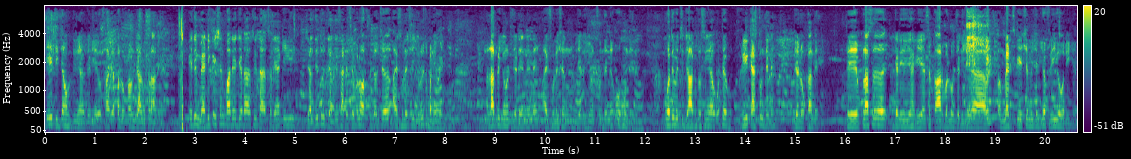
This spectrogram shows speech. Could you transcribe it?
ਇਹ ਚੀਜ਼ਾਂ ਹੁੰਦੀਆਂ ਜਿਹੜੀਆਂ ਉਹ ਸਾਰੇ ਆਪਾਂ ਲੋਕਾਂ ਨੂੰ ਜਾਣੂ ਕਰਾ ਰਹੇ ਹਾਂ ਇਹਦੇ ਮੈਡੀਕੇਸ਼ਨ ਬਾਰੇ ਜਿਹੜਾ ਅਸੀਂ ਦੱਸ ਰਹੇ ਹਾਂ ਕਿ ਜਲਦੀ ਤੋਂ ਜਲਦੀ ਸਾਡੇ ਸਿਵਲ ਹਸਪੀਟਲ 'ਚ ਆਈਸੋਲੇਸ਼ਨ ਯੂਨਿਟ ਬਣੇ ਹੋਏ ਨੇ। ਅਲੱਗ ਯੂਨਿਟ ਜਿਹੜੇ ਨੇ ਨੇ ਆਈਸੋਲੇਸ਼ਨ ਜਿਹੜੇ ਯੂਨਿਟਸ ਹੁੰਦੇ ਨੇ, ਉਹ ਹੁੰਦੇ ਨੇ। ਉਹਦੇ ਵਿੱਚ ਜਾ ਕੇ ਤੁਸੀਂ ਉੱਥੇ ਫ੍ਰੀ ਟੈਸਟ ਹੁੰਦੇ ਨੇ ਜੇ ਲੋਕਾਂ ਦੇ। ਤੇ ਪਲੱਸ ਜਿਹੜੀ ਹੈਗੀ ਹੈ ਸਰਕਾਰ ਵੱਲੋਂ ਜਿਹੜੀ ਹੈ ਮੈਡੀਕੇਸ਼ਨ ਵੀ ਜਿਹੜੀ ਹੈ ਫ੍ਰੀ ਹੋ ਰਹੀ ਹੈ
